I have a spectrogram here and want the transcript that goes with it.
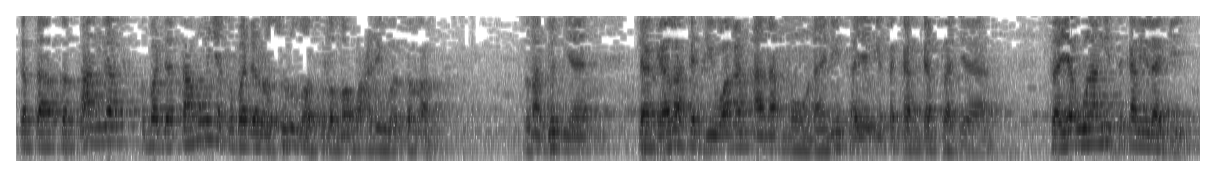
tetangga kepada tamunya kepada Rasulullah Shallallahu Alaihi Wasallam. Selanjutnya, jagalah kejiwaan anakmu. Nah ini saya ingin tekankan saja. Saya ulangi sekali lagi.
